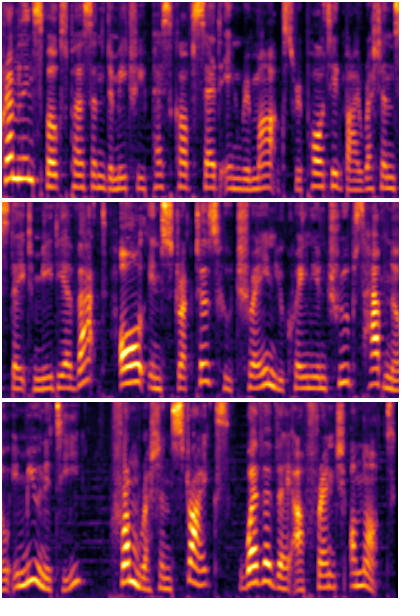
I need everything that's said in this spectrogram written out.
Kremlin spokesperson Dmitry Peskov said in remarks reported by Russian state media that all instructors who train Ukrainian troops have no immunity from Russian strikes, whether they are French or not.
